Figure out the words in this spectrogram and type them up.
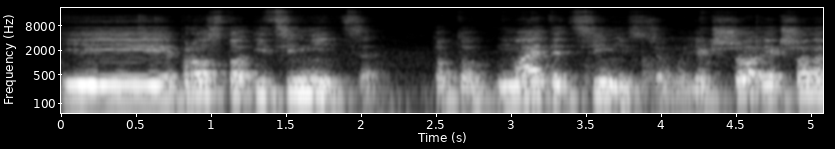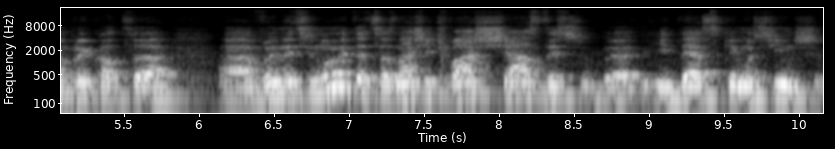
І просто і цініть це. Тобто майте цінність в цьому. Якщо, якщо наприклад, е, е, ви не цінуєте це, значить ваш час десь йде іде з кимось іншим.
